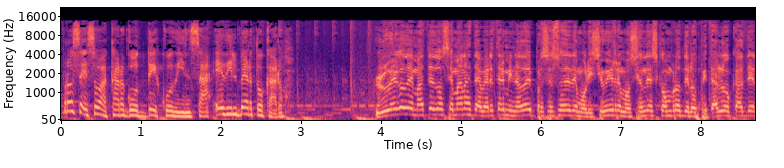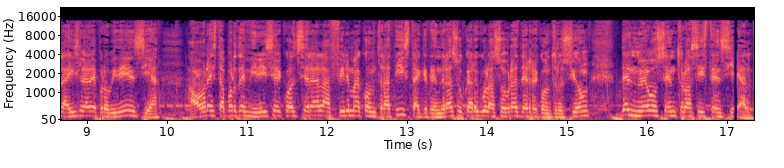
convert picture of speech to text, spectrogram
proceso a cargo de Codinsa. Edilberto Caro. Luego de más de dos semanas de haber terminado el proceso de demolición y remoción de escombros del hospital local de la isla de Providencia, ahora está por definirse el cuál será la firma contratista que tendrá a su cargo las obras de reconstrucción del nuevo centro asistencial.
